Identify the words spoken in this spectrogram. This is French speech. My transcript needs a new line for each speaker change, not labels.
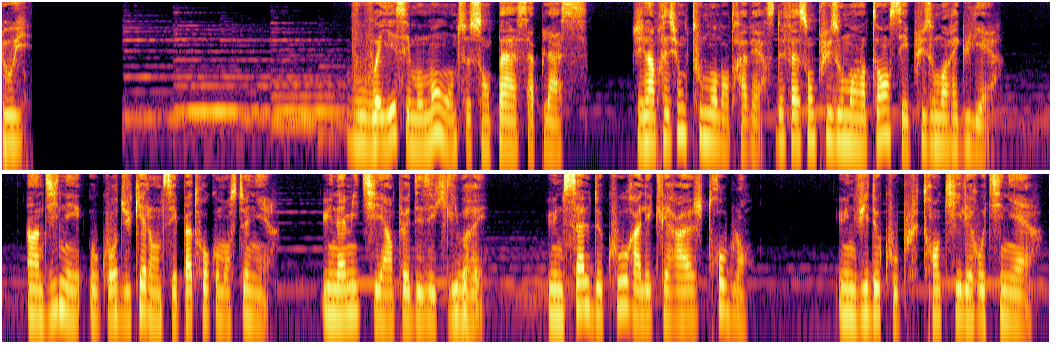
Louis. Vous voyez ces moments où on ne se sent pas à sa place. J'ai l'impression que tout le monde en traverse, de façon plus ou moins intense et plus ou moins régulière. Un dîner au cours duquel on ne sait pas trop comment se tenir. Une amitié un peu déséquilibrée. Une salle de cours à l'éclairage trop blanc. Une vie de couple tranquille et routinière.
